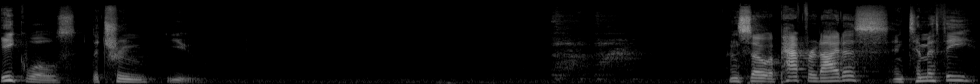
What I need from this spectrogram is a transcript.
equals the true you. And so Epaphroditus and Timothy,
